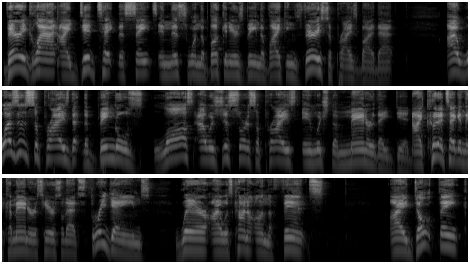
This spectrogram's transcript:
Very glad I did take the Saints in this one. The Buccaneers being the Vikings. Very surprised by that. I wasn't surprised that the Bengals lost. I was just sort of surprised in which the manner they did. I could have taken the Commanders here, so that's three games where I was kind of on the fence. I don't think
